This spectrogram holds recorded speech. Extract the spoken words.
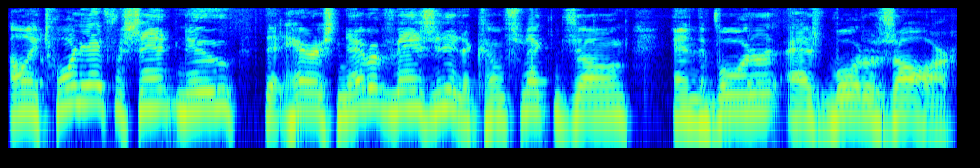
Only 28% knew that Harris never visited a conflict zone and the border as border czar.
